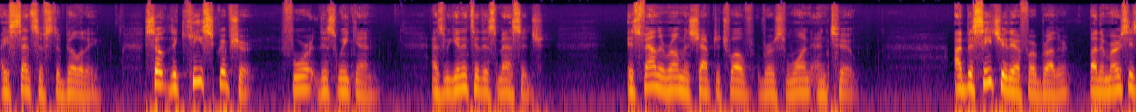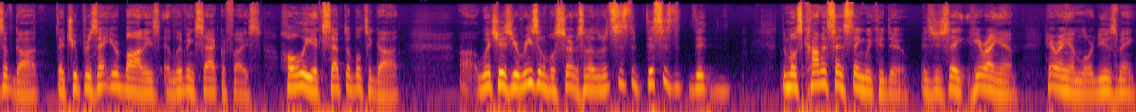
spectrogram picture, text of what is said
a sense of stability. So, the key scripture for this weekend, as we get into this message, is found in Romans chapter 12, verse 1 and 2. I beseech you, therefore, brother, by the mercies of God, that you present your bodies a living sacrifice, holy acceptable to God, uh, which is your reasonable service. In other words, this is, the, this is the, the most common sense thing we could do, is just say, Here I am. Here I am, Lord, use me.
